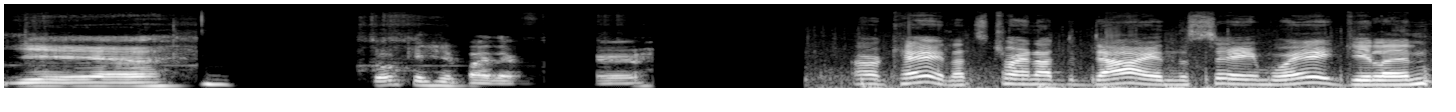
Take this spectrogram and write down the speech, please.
Yeah. Don't get hit by their fire. Eh. Okay, let's try not to die in the same way, Guilan.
